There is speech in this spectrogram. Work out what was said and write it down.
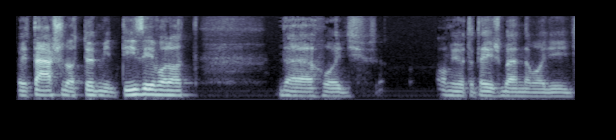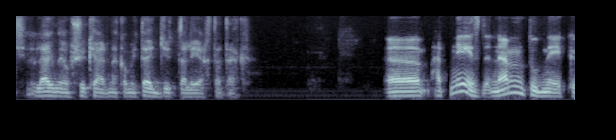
vagy a társulat több mint tíz év alatt, de hogy amióta te is benne vagy így legnagyobb sikernek, amit együtt elértetek? Hát nézd, nem tudnék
